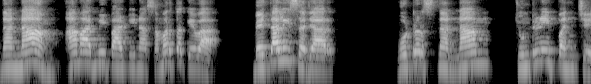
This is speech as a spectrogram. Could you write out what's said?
ના નામ આમ આદમી પાર્ટીના સમર્થક એવા બેતાલીસ હજાર વોટર્સના નામ ચૂંટણી પંચે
